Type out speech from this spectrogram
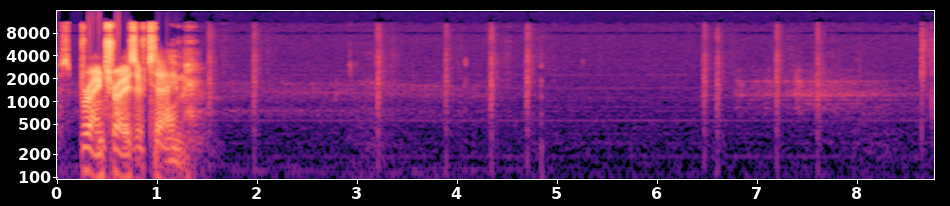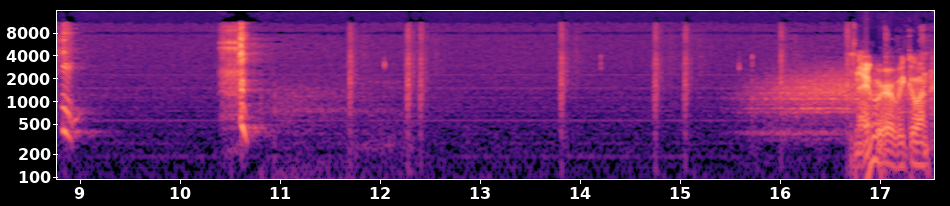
It's brown trouser time. Now where are we going?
